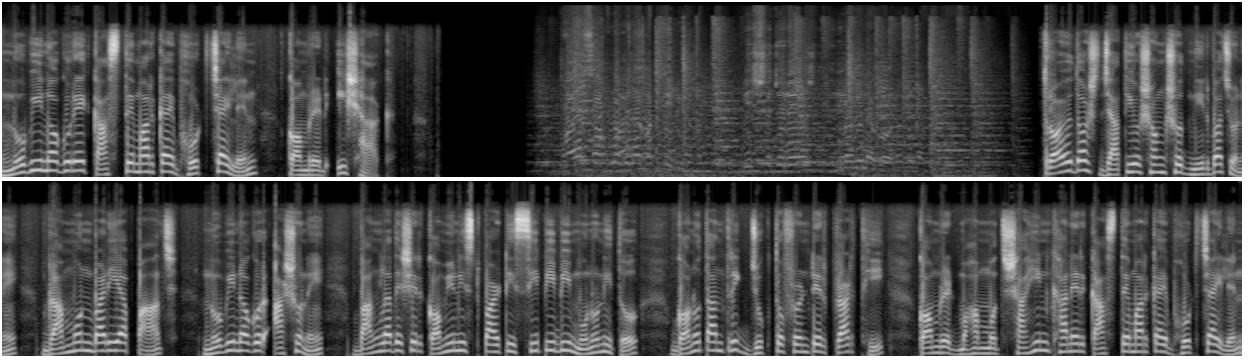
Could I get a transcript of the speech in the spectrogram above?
নবীনগরে কাস্তে মার্কায় ভোট চাইলেন কমরেড ইশাক। বিশ্বজুড়ে ত্রয়োদশ জাতীয় সংসদ নির্বাচনে ব্রাহ্মণবাড়িয়া পাঁচ, নবীনগর আসনে বাংলাদেশের কমিউনিস্ট পার্টি সিপিবি মনোনীত গণতান্ত্রিক যুক্তফ্রন্টের প্রার্থী কমরেড মোহাম্মদ শাহিন খানের কাস্তে মার্কায় ভোট চাইলেন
